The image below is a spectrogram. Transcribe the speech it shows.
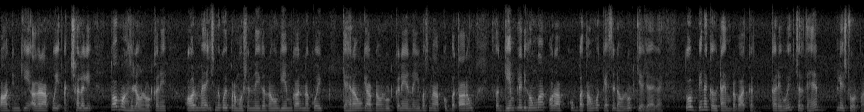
पाँच दिन की। अगर आपको ये अच्छा लगे तो आप वहाँ से डाउनलोड करें। और मैं इसमें कोई प्रमोशन नहीं कर रहा हूँ गेम का, ना कोई कह रहा हूँ कि आप डाउनलोड करें या नहीं। बस मैं आपको बता रहा हूँ इसका गेम प्ले दिखाऊँगा और आपको बताऊँगा कैसे डाउनलोड किया जाएगा। तो बिना कभी टाइम बर्बाद कर, करे हुए चलते हैं प्ले स्टोर पर।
